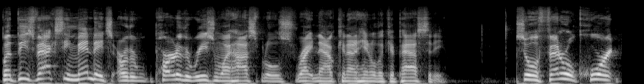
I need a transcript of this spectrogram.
But these vaccine mandates are the part of the reason why hospitals right now cannot handle the capacity. So a federal court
